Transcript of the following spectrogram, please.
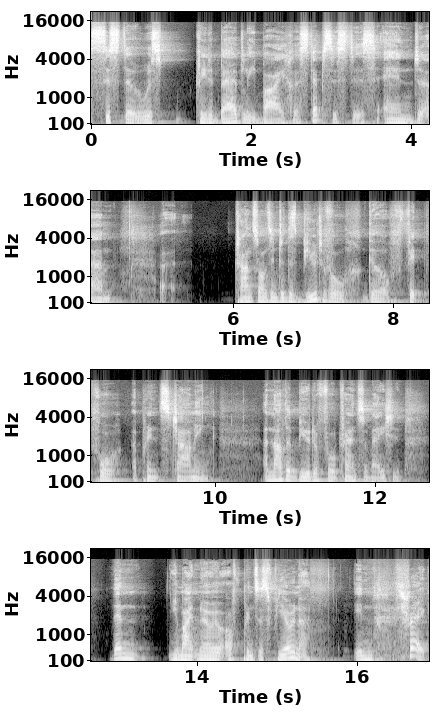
sister was treated badly by her stepsisters and um, uh, transforms into this beautiful girl fit for a Prince Charming. Another beautiful transformation. Then you might know of Princess Fiona in Shrek.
